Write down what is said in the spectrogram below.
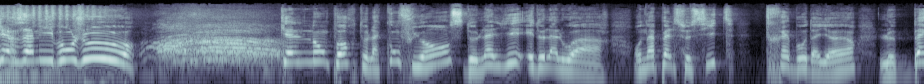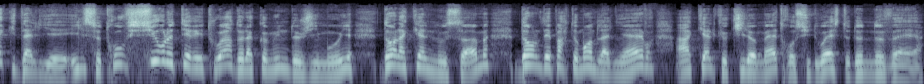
Chers amis, bonjour. Quel nom porte la confluence de l'Allier et de la Loire? On appelle ce site très beau d'ailleurs, le Bec d'Allier. Il se trouve sur le territoire de la commune de Gimouille, dans laquelle nous sommes, dans le département de la Nièvre, à quelques kilomètres au sud-ouest de Nevers.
